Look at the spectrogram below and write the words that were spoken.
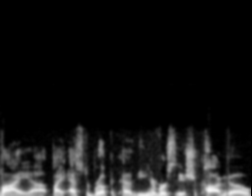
by uh, by Estabrook at the University of Chicago.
